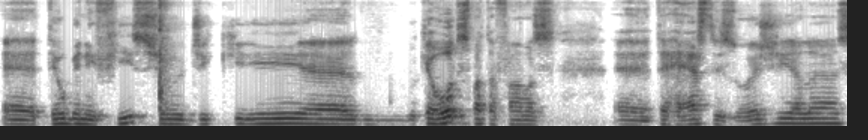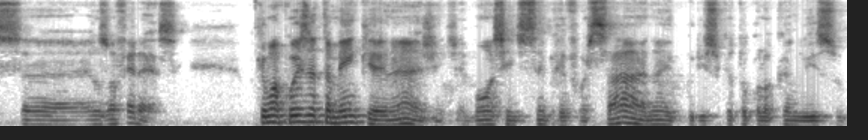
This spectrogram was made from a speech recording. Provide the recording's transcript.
é, ter o benefício de que é, do que outras plataformas é, terrestres hoje elas, uh, elas oferecem. Porque uma coisa também que né, gente, é bom assim, a gente sempre reforçar, né, e por isso que eu estou colocando isso,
